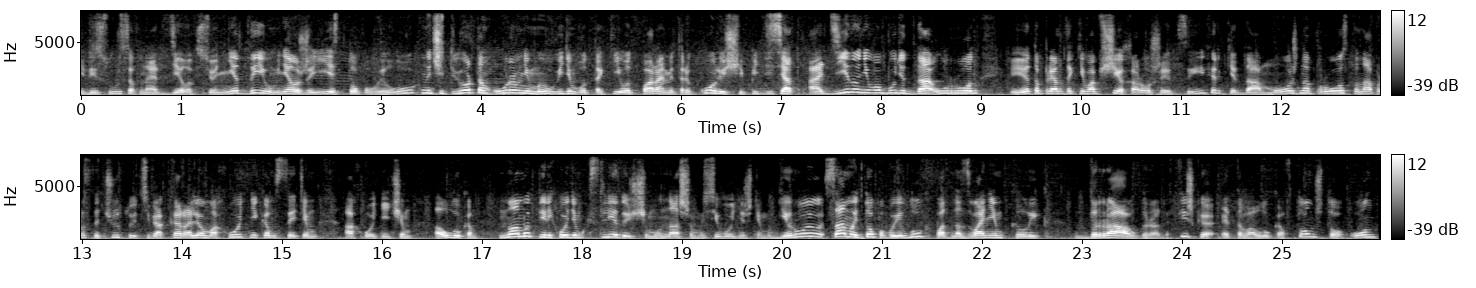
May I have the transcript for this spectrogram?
ресурсов на это дело все нет, да и у меня уже есть топовый лук. На четвертом уровне мы увидим вот такие вот параметры. Колющий 51 у него будет, да, урон, и это прям таки вообще хорошие циферки, да, можно просто-напросто чувствовать себя королем-охотником с этим охотничьим луком. Ну а мы переходим к следующему нашему сегодняшнему герою. Самый топовый лук под названием Клык Драуграда. Фишка этого лука в том, что он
